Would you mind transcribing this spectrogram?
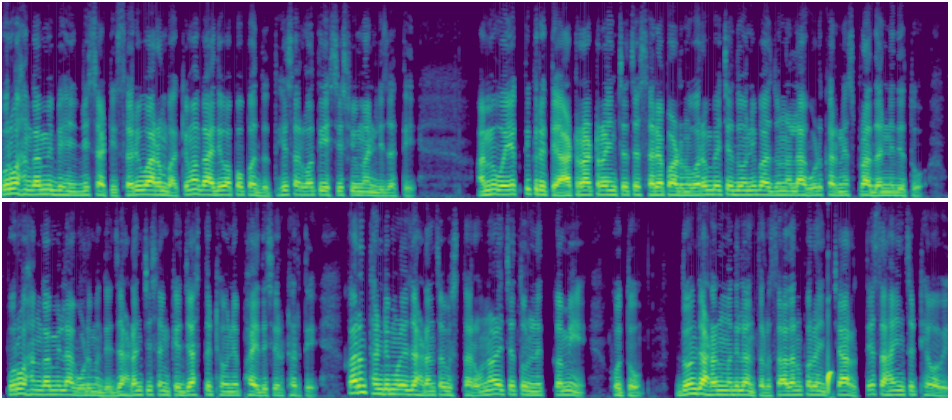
पूर्व हंगामी भेंडीसाठी सरी वारंबा किंवा गादी वापा पद्धत ही सर्वात यशस्वी मानली जाते. आम्ही वैयक्तिकरित्या अठरा अठरा इंचाच्या सऱ्या पाडून वरंब्याच्या दोन्ही बाजूंना लागवड करण्यास प्राधान्य देतो. पूर्व हंगामी लागवडीमध्ये झाडांची संख्या जास्त ठेवणे फायदेशीर ठरते. कारण थंडीमुळे झाडांचा विस्तार उन्हाळ्याच्या तुलनेत कमी होतो. दोन झाडांमधील अंतर साधारणपणे चार ते सहा इंच ठेवावे.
